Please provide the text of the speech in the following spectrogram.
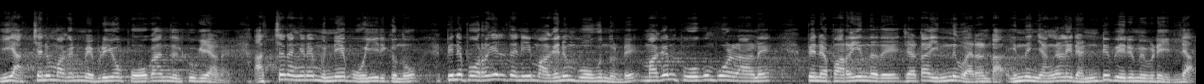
ഈ അച്ഛനും മകനും എവിടെയോ പോകാൻ നിൽക്കുകയാണ്. അച്ഛൻ അങ്ങനെ മുന്നേ പോയിരിക്കുന്നു. പിന്നെ പുറകിൽ തന്നെ ഈ മകനും പോകുന്നുണ്ട്. മകൻ പോകുമ്പോഴാണ് പിന്നെ പറയുന്നത് ചേട്ടാ ഇന്ന് വരണ്ട. ഇന്ന് ഞങ്ങൾ രണ്ടുപേരും ഇവിടെ ഇല്ല.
